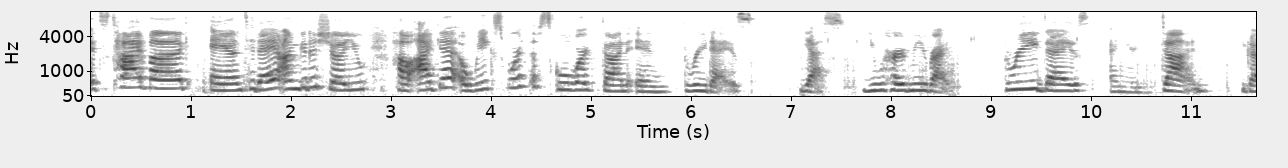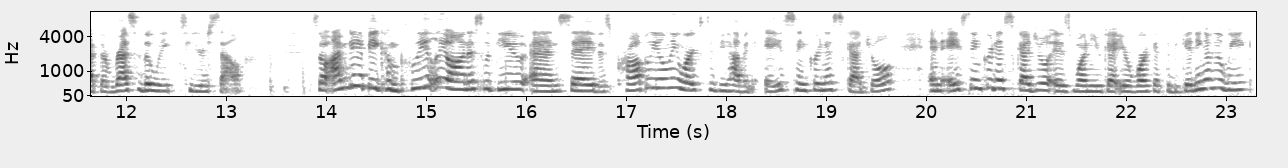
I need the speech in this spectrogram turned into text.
it's Tybug, and today I'm going to show you how I get a week's worth of schoolwork done in three days. Yes, you heard me right. Three days and you're done. You got the rest of the week to yourself. So I'm going to be completely honest with you and say this probably only works if you have an asynchronous schedule. An asynchronous schedule is when you get your work at the beginning of the week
